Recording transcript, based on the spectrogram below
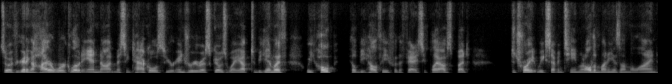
So if you're getting a higher workload and not missing tackles, your injury risk goes way up to begin with. We hope he'll be healthy for the fantasy playoffs, but Detroit week 17 when all the money is on the line,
